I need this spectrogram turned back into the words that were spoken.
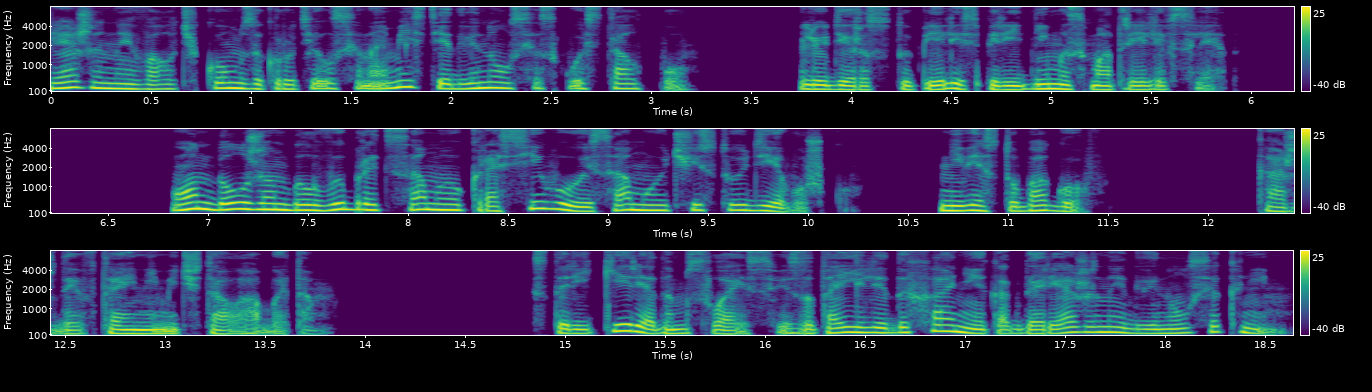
Ряженый волчком закрутился на месте и двинулся сквозь толпу. Люди расступились перед ним и смотрели вслед. Он должен был выбрать самую красивую и самую чистую девушку, невесту богов. Каждая втайне мечтала об этом. Старики рядом с Лайсви затаили дыхание, когда ряженый двинулся к ним.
